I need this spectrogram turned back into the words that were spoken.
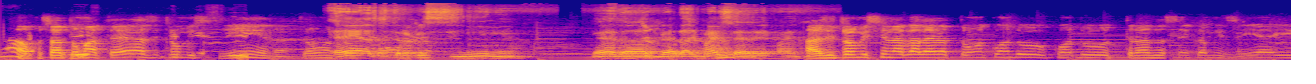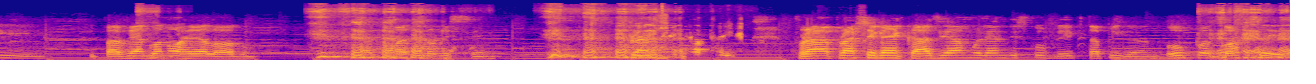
Não, o pessoal toma até azitromicina. Toma é, azitromicina. Verdade, verdade, mas é. Mas... Azitromicina a galera toma quando, quando transa sem camisinha e e pra ver a gonorreia logo. Pra tomar azitromicina. pra, não chegar, pra, pra chegar em casa e a mulher não descobrir que tá pingando. Opa, corta isso aí.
